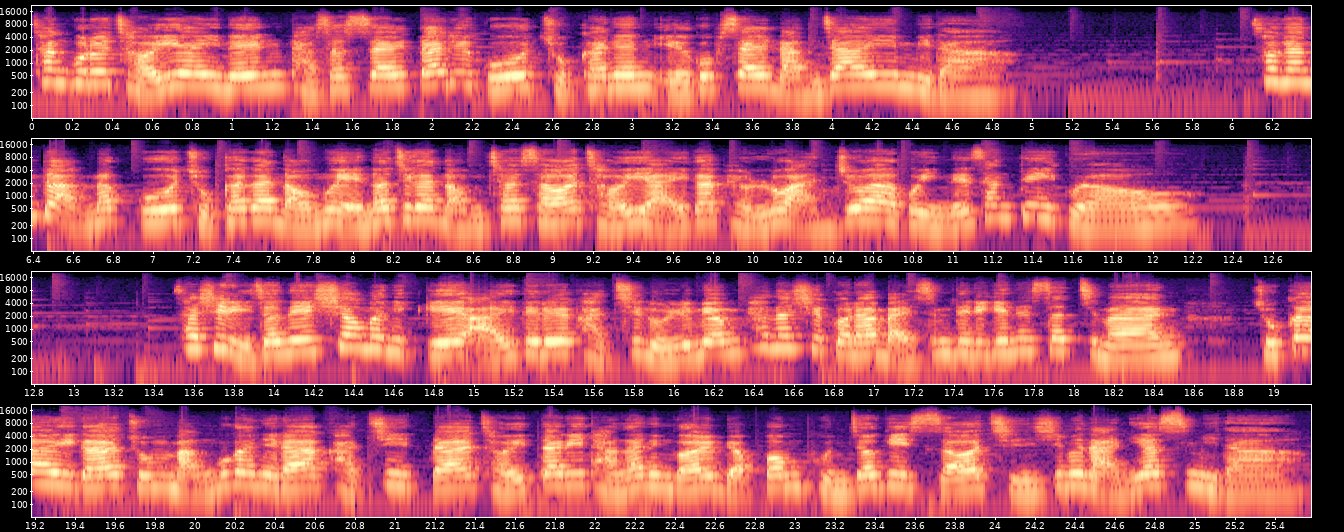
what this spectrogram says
참고로 저희 아이는 5살 딸이고 조카는 7살 남자아이입니다. 성향도 안 맞고 조카가 너무 에너지가 넘쳐서 저희 아이가 별로 안 좋아하고 있는 상태이고요. 사실 이전에 시어머니께 아이들을 같이 놀리면 편하실 거라 말씀드리긴 했었지만 조카 아이가 좀 막무가내라 같이 있다 저희 딸이 당하는 걸 몇 번 본 적이 있어 진심은 아니었습니다.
